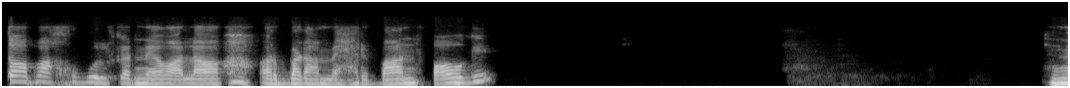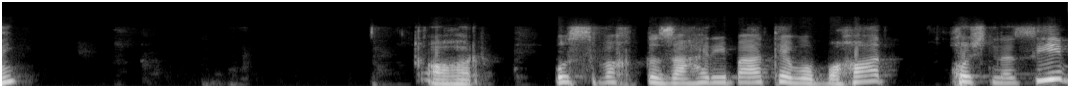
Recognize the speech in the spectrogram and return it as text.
توبہ قبول کرنے والا اور بڑا مہربان پاؤ گے۔ نہیں؟ اور اس وقت تو ظاہری بات ہے، وہ بہت خوش نصیب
